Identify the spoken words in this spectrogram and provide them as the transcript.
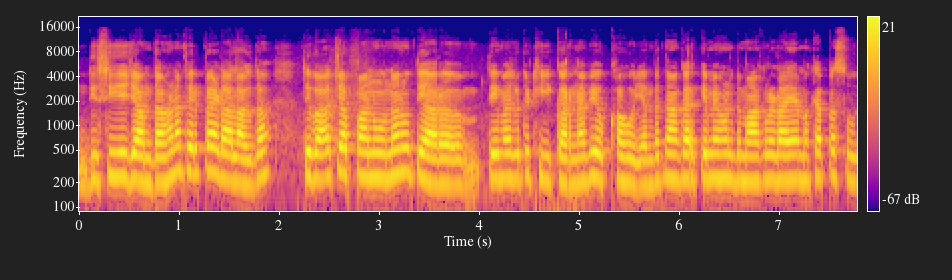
ਦਿਸੀ ਜਾਂਦਾ ਹੈ ਨਾ ਫਿਰ ਭੈੜਾ ਲੱਗਦਾ ਅਤੇ ਬਾਅਦ ਚ ਆਪਾਂ ਨੂੰ ਉਹਨਾਂ ਨੂੰ ਤਿਆਰ ਅਤੇ ਮਤਲਬ ਕਿ ਠੀਕ ਕਰਨਾ ਵੀ ਔਖਾ ਹੋ ਜਾਂਦਾ। ਤਾਂ ਕਰਕੇ ਮੈਂ ਹੁਣ ਦਿਮਾਗ ਲੜਾਇਆ, ਮੈਂ ਕਿਹਾ ਆਪਾਂ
